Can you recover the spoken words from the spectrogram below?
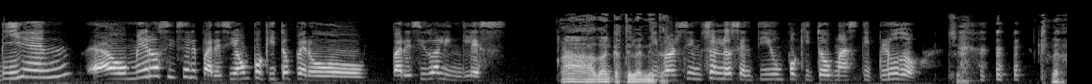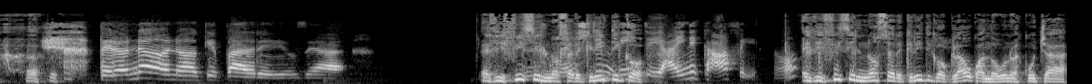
bien, a Homero sí se le parecía un poquito, pero parecido al inglés. Ah, Dan Castellaneta. Y Bart Simpson lo sentí un poquito más tipludo. Sí. pero no, no, qué padre, o sea... Es difícil no ser crítico. Es difícil no ser crítico, Clau, cuando uno escucha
